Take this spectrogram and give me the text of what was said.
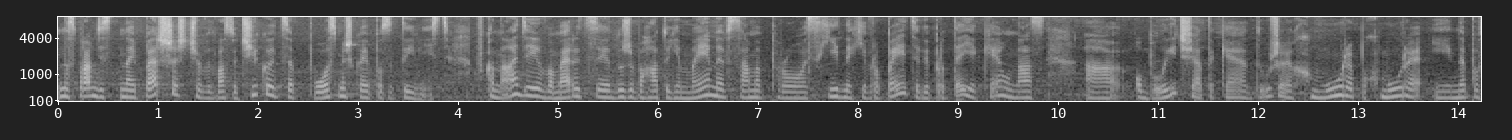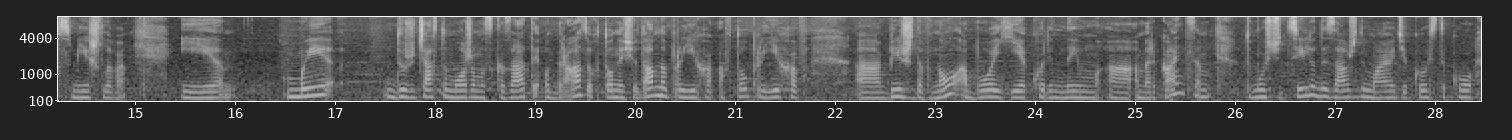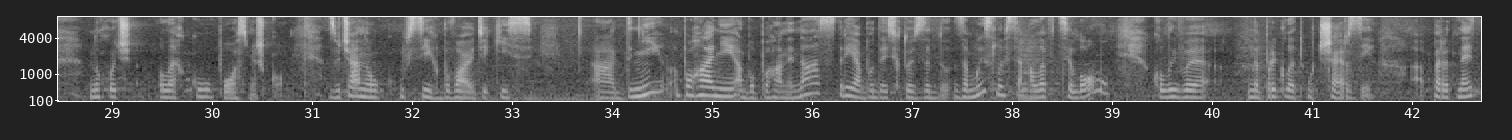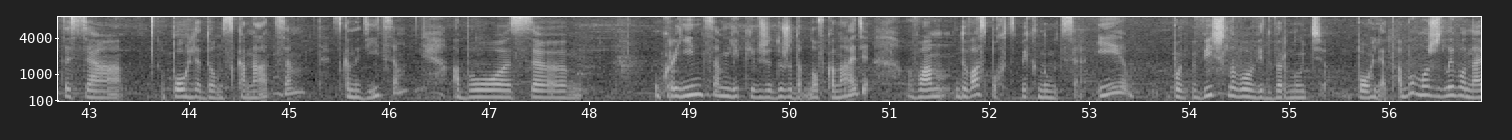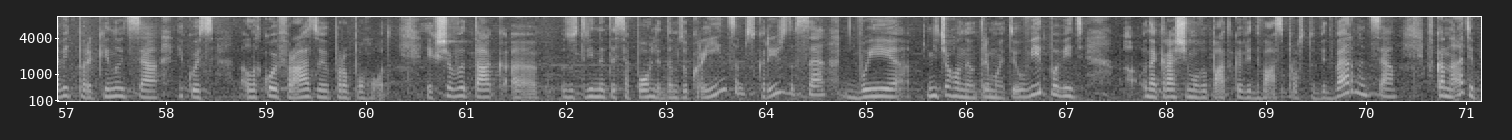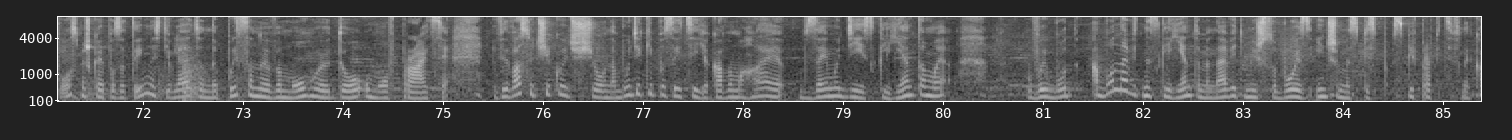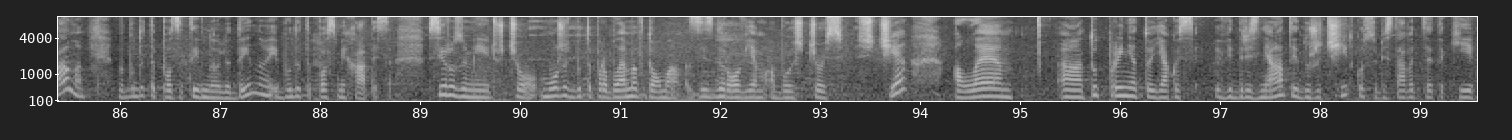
Насправді, найперше, що від вас очікують, це посмішка і позитивність. В Канаді, в Америці дуже багато є мемів саме про східних європейців і про те, яке у нас обличчя таке дуже хмуре, похмуре і непосмішливе. І ми дуже часто можемо сказати одразу, хто нещодавно приїхав, а хто приїхав більш давно або є корінним американцем, тому що ці люди завжди мають якусь таку, ну, хоч легку посмішку. Звичайно, у- всіх бувають якісь. Дні погані або поганий настрій, або десь хтось замислився. Але в цілому, коли ви, наприклад, у черзі перетнетеся поглядом з канадцем, канадійцем або з е, українцем, який вже дуже давно в Канаді, вам до вас посміхнуться і повічливо відвернуть погляд, або можливо навіть перекинуться якоюсь легкою фразою про погоду. Якщо ви так е, зустрінетеся поглядом з українцем, скоріш за все, ви нічого не отримуєте у відповідь. У найкращому випадку від вас просто відвернуться. В Канаді посмішка і позитивність являються неписаною вимогою до умов праці. Від вас очікують, що на будь-якій позиції, яка вимагає взаємодії з клієнтами, ви буд... або навіть не з клієнтами, навіть між собою з іншими спів- співпрацівниками, ви будете позитивною людиною і будете посміхатися. Всі розуміють, що можуть бути проблеми вдома зі здоров'ям або щось ще, але Тут прийнято якось відрізняти дуже чітко собі ставити такі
